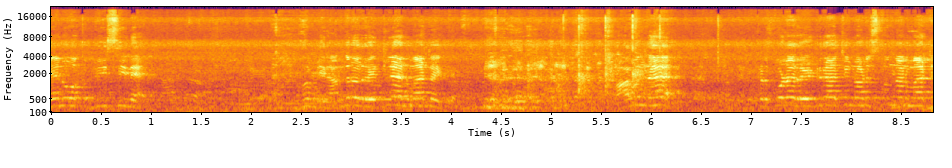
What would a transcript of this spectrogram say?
నేను ఒక బీసీనే. మీరందరూ రెడ్లే అనమాట ఇక్కడ బాగుందా? ఇక్కడ కూడా రెడ్డి రాజ్యం నడుస్తుంది అనమాట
